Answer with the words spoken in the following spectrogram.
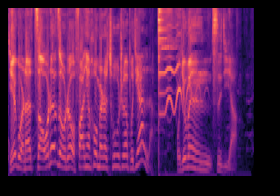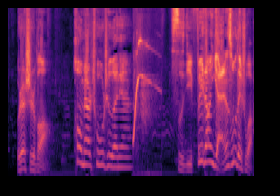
结果呢，走着走着，我发现后面的出租车不见了，我就问司机啊：“我说师傅。”后面出租车呢？司机非常严肃地说：“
